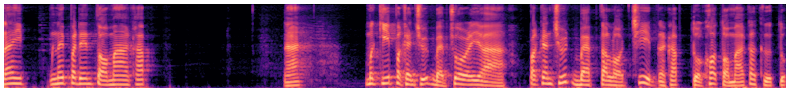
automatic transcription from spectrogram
ในในประเด็นต่อมาครับนะเมื่อกี้ประกันชีวิตแบบชั่วระยะประกันชีวิตแบบตลอดชีพนะครับ ตัวข้อต่อมาก็คือตัว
